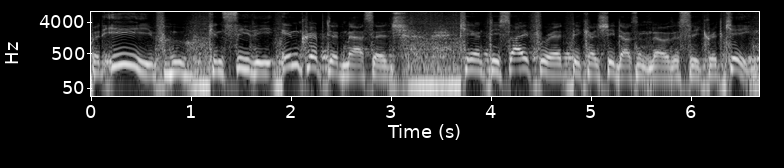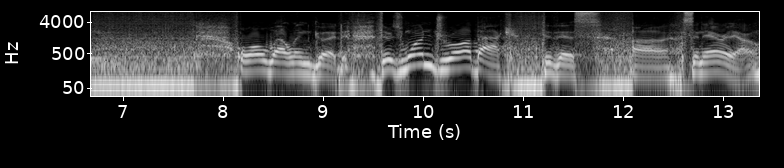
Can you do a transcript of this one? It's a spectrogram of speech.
But Eve, who can see the encrypted message, can't decipher it because she doesn't know the secret key all well and good. There's one drawback to this uh, scenario,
